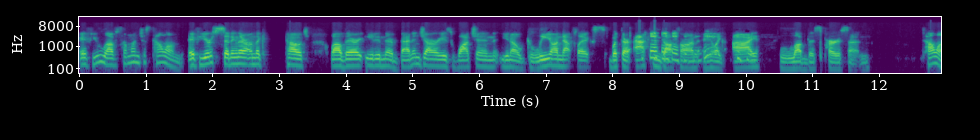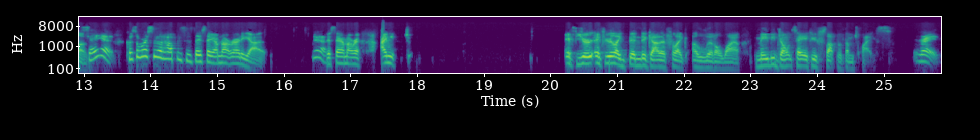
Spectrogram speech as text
If you love someone, just tell them. If you're sitting there on the couch while they're eating their Ben and Jerry's, watching, you know, Glee on Netflix with their acne dots on, and you're like, I love this person. Tell them. Say it. Because the worst thing that happens is they say, I'm not ready yet. Yeah. They say I'm not ready. I mean, if you're if you're like been together for like a little while, maybe don't say if you've slept with them twice. Right.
